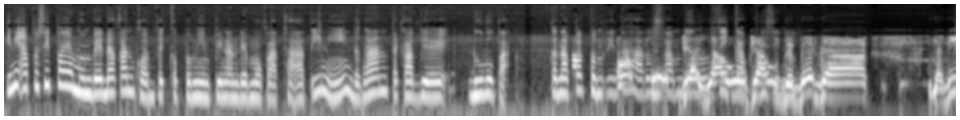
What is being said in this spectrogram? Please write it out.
Ini apa sih Pak yang membedakan konflik kepemimpinan Demokrat saat ini dengan PKB dulu Pak? Kenapa pemerintah oh, harus ambil jauh, sikap jauh di sini? berbeda. Jadi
